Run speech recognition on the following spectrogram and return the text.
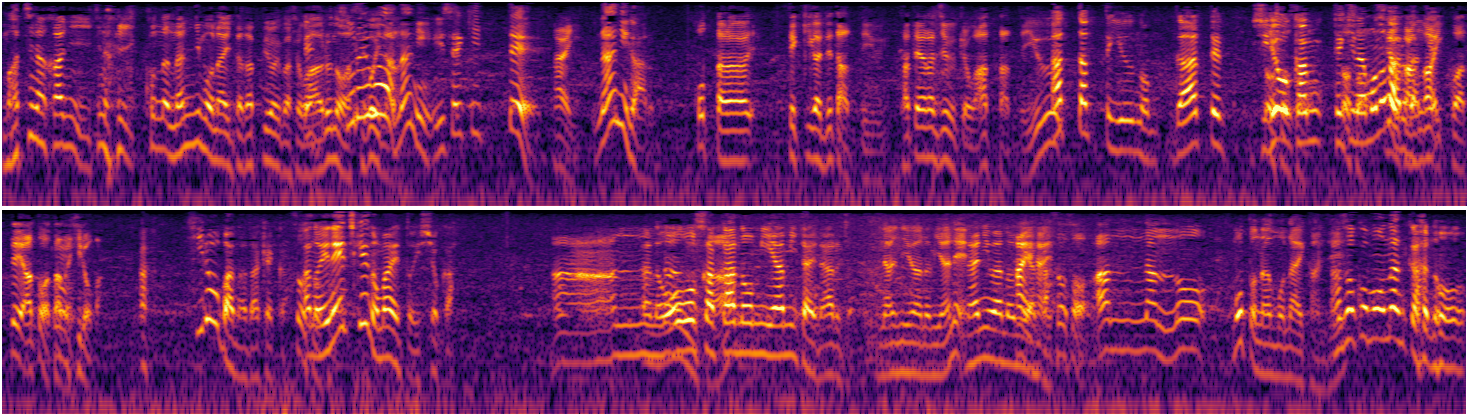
街中にいきなりこんな何にもないだだっ広い場所があるのはえそれすごいな。は何？遺跡ってはい。何がある？掘ったら石器が出たっていう、縦穴住居があったっていう。あったっていうのがあって資料館的なものがあるそうそうそう資料館がだ1個あって、あとはただ広場。けあ広場なだけかそうそうそうあの NHK の前と一緒かあーあんの大阪の宮みたいなのあるじゃん。何話の宮ね。浪速の宮か。はいはい。そうそう。あんなんのもっとなんもない感じ。あそこもなんかあの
